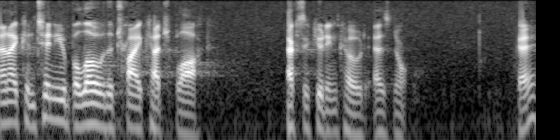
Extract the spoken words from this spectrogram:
and I continue below the try catch block, executing code as normal okay?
